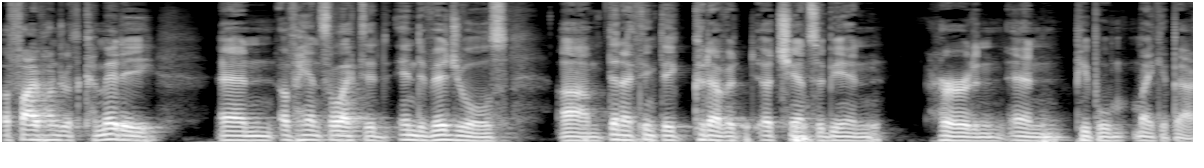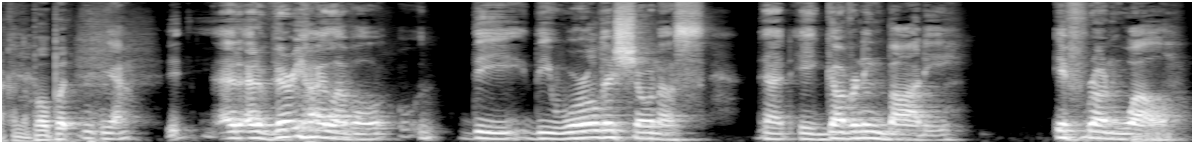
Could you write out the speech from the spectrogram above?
a 500th committee and of hand selected individuals, um, then I think they could have a, a, chance of being heard and, and people might get back on the boat. But yeah, at, at a very high level, the the world has shown us that a governing body, if run well,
